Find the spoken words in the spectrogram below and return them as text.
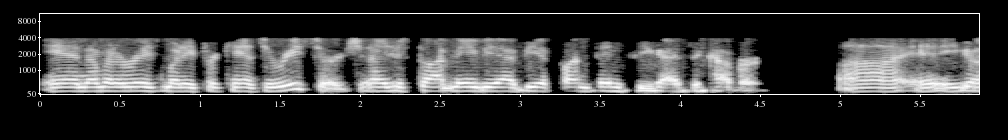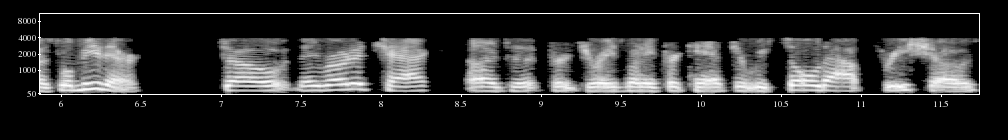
And I'm going to raise money for cancer research. And I just thought maybe that'd be a fun thing for you guys to cover. Uh, and he goes, we'll be there. So they wrote a check uh, to, for, to raise money for cancer. We sold out three shows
